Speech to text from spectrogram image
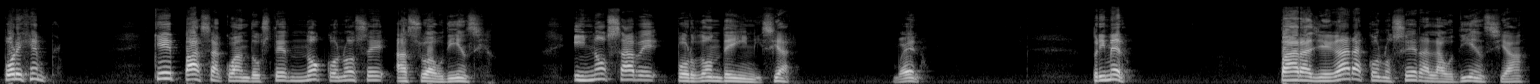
Por ejemplo, ¿qué pasa cuando usted no conoce a su audiencia y no sabe por dónde iniciar? Bueno, primero, para llegar a conocer a la audiencia,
